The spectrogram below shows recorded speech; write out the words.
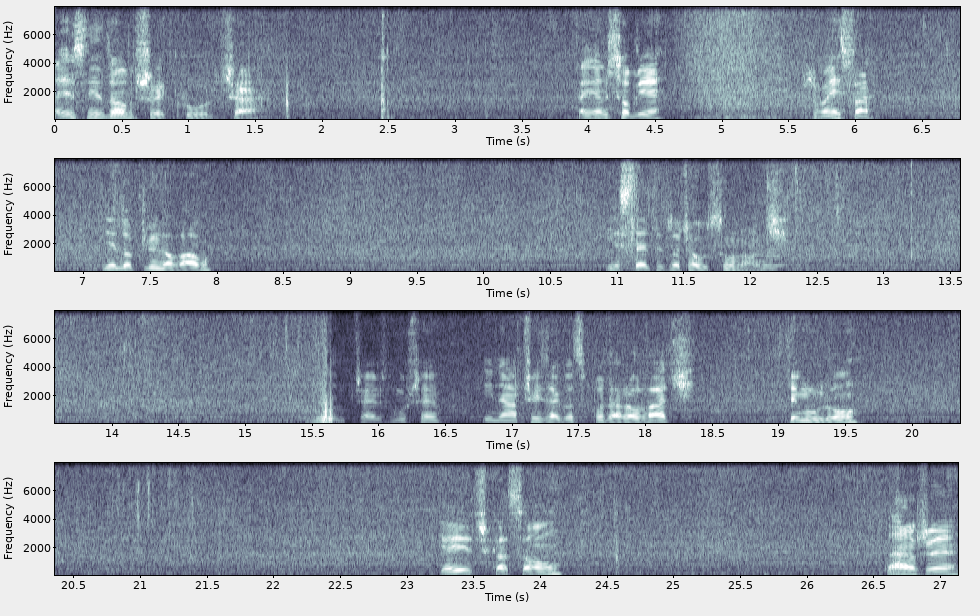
No jest niedobrze, kurczę. Tak bym sobie, proszę Państwa, nie dopilnował. Niestety to trzeba usunąć. Ten czerw muszę inaczej zagospodarować w tym ulu. Jajeczka są. Także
